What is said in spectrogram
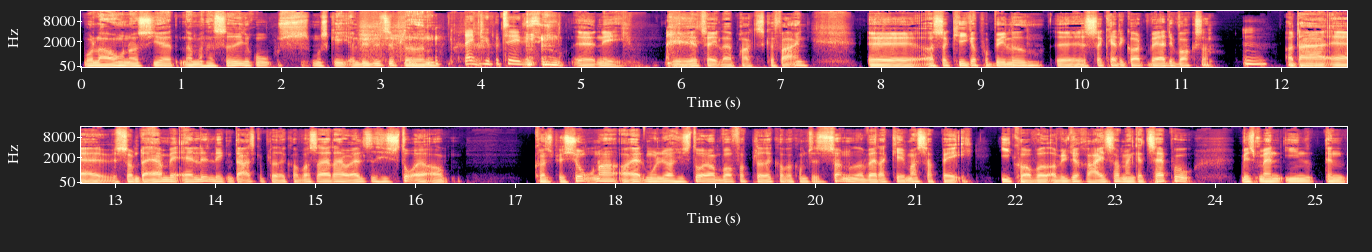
hvor Laura hun også siger, at når man har siddet i ros måske og lyttet til pladen... Rent hypotetisk. øh, nej, jeg taler af praktisk erfaring. Øh, og så kigger på billedet, øh, så kan det godt være, at det vokser. Mm. Og der er, som der er med alle legendariske pladecover, så er der jo altid historier om, konspirationer og alt muligt, og historier om, hvorfor pladecover kom til sådan ud, og hvad der gemmer sig bag i coveret, og hvilke rejser man kan tage på, hvis man i en, den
